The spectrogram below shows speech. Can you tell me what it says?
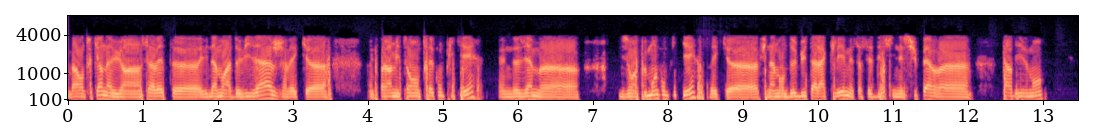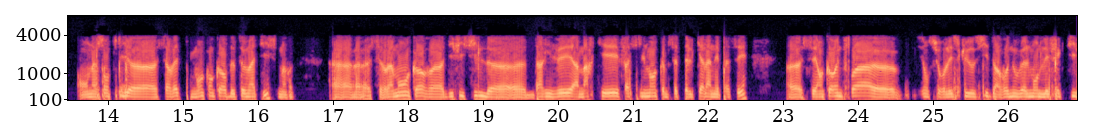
bah, en tout cas, on a eu un Servette évidemment à deux visages avec une première mi-temps très compliquée, une deuxième disons un peu moins compliqué avec euh, finalement deux buts à la clé mais ça s'est dessiné super euh, tardivement on a senti euh, Servette qui manque encore d'automatisme euh, c'est vraiment encore difficile d'arriver à marquer facilement comme c'était le cas l'année passée. C'est encore une fois disons sur l'excuse aussi d'un renouvellement de l'effectif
